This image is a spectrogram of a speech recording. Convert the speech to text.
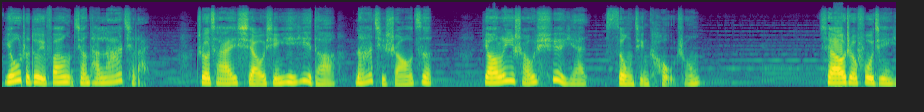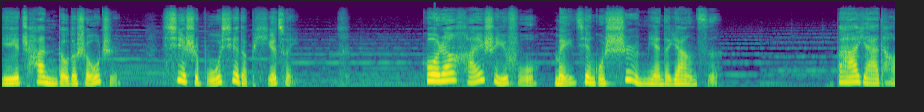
由着对方将她拉起来，这才小心翼翼地拿起勺子，舀了一勺血盐。送进口中，瞧着傅锦仪颤抖的手指，谢氏不屑的撇嘴，果然还是一副没见过世面的样子。八丫头，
